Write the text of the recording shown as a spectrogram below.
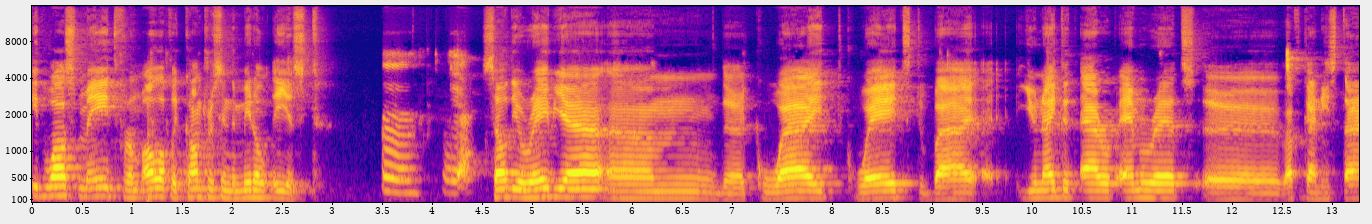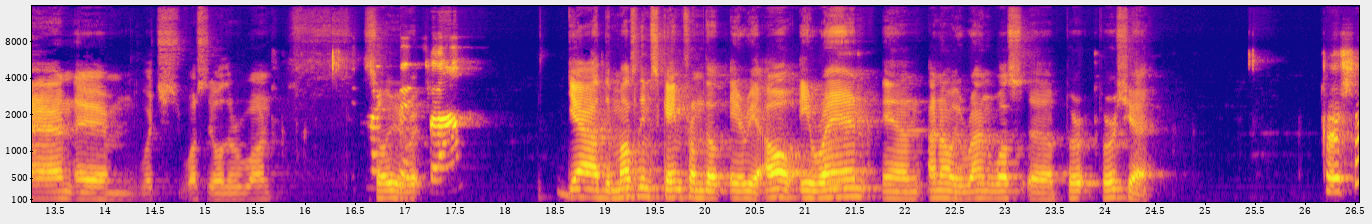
It was made from all of the countries in the Middle East. mm, yeah Saudi Arabia, um, the Kuwait, Kuwait, Dubai, United Arab Emirates, uh, Afghanistan, um, which was the other one? It's Saudi like the Yeah, the Muslims came from that area. Oh, Iran and I know Iran was uh, per- Persia. Persia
